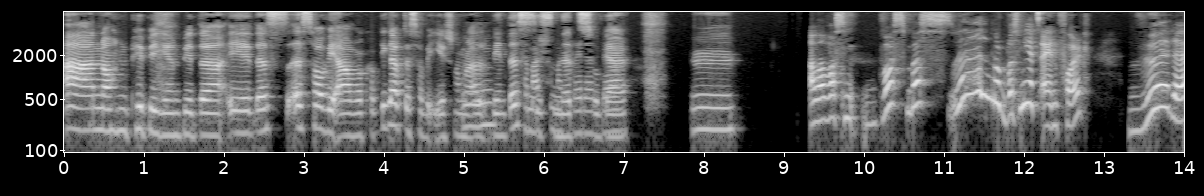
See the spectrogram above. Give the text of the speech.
Ah, noch ein Pipi gehen, bitte. Eh, das das habe ich auch mal gehabt. Ich glaube, das habe ich eh schon mal Mhm, erwähnt. Das ist nicht so geredet, geil. Mm, Aber was, was, was, was mir jetzt einfällt, würde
